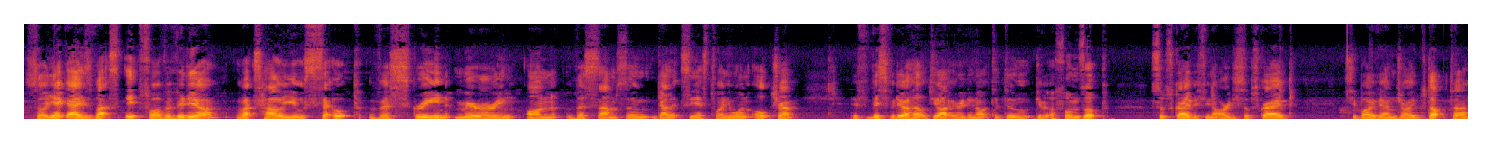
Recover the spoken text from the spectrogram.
So yeah guys, that's it for the video. That's how you set up the screen mirroring on the Samsung Galaxy S21 Ultra. If this video helped you out, you already know what to do. Give it a thumbs up. Subscribe if you're not already subscribed. It's your boy the Android Doctor.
